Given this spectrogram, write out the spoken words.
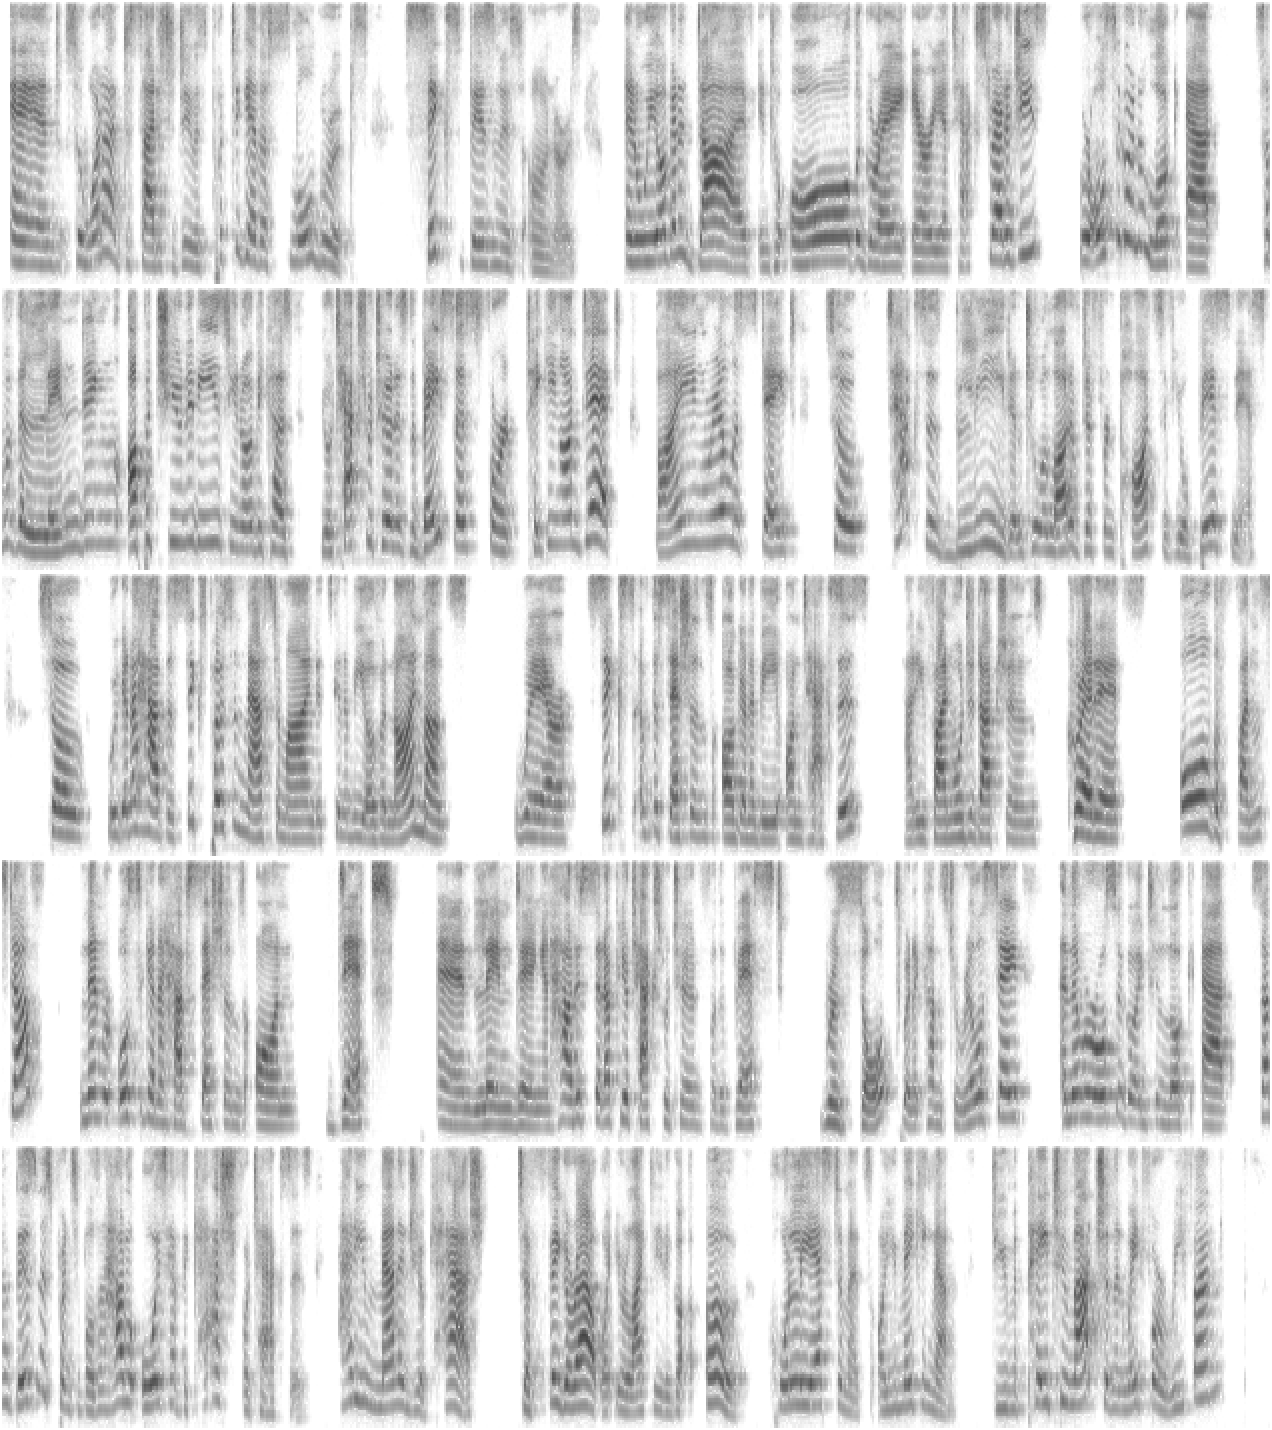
And so, what I've decided to do is put together small groups, six business owners, and we are going to dive into all the gray area tax strategies. We're also going to look at some of the lending opportunities, you know, because your tax return is the basis for taking on debt, buying real estate. So, taxes bleed into a lot of different parts of your business. So, we're going to have the six person mastermind. It's going to be over nine months, where six of the sessions are going to be on taxes. How do you find more deductions, credits, all the fun stuff? And then we're also going to have sessions on debt and lending and how to set up your tax return for the best results when it comes to real estate. And then we're also going to look at some business principles and how to always have the cash for taxes. How do you manage your cash to figure out what you're likely to go? Oh, quarterly estimates. Are you making them? Do you pay too much and then wait for a refund?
